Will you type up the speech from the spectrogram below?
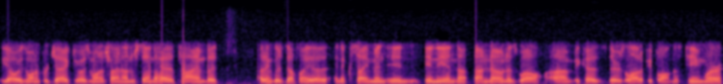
you always want to project. You always want to try and understand ahead of time, but I think there's definitely a, an excitement in in the un- unknown as well, um, because there's a lot of people on this team where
